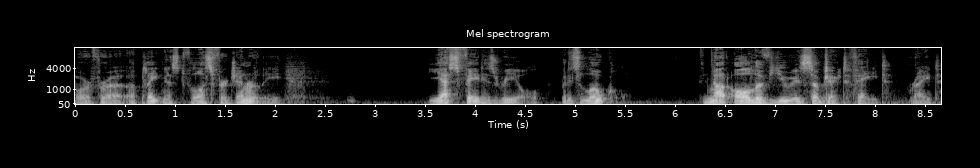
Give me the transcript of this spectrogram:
or for a, a Platonist philosopher generally, yes, fate is real, but it's local. Not all of you is subject to fate, right?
